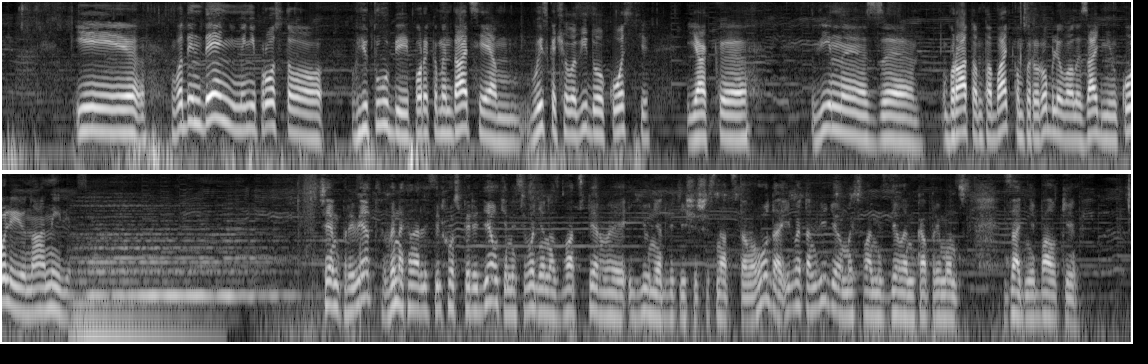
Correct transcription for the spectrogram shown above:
І в один день мені просто в Ютубі по рекомендаціям вискочило відео Кості, як е, він е, з братом та батьком перероблювали задню колію на Ниві. Всем привет! Вы на канале Сельхозпеределкин и сегодня у нас 21 июня 2016 года и в этом видео мы с вами сделаем капремонт задней балки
